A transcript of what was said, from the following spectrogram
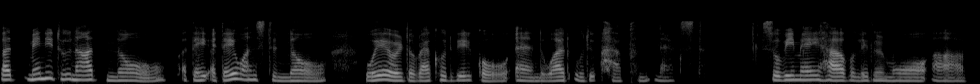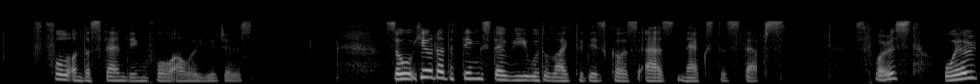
but many do not know. They they wants to know where the record will go and what would happen next. So we may have a little more uh, full understanding for our users. So here are the things that we would like to discuss as next steps. First, where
